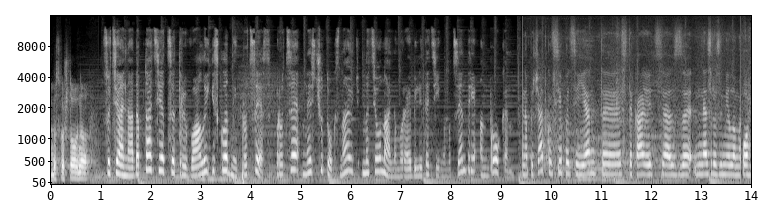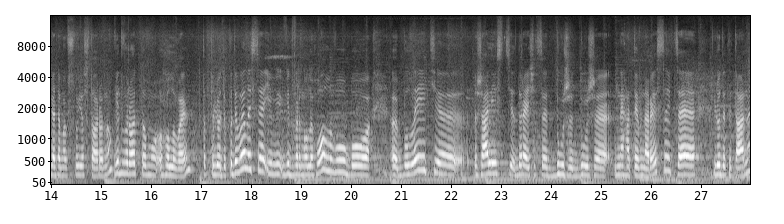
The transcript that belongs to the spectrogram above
безкоштовно. Соціальна адаптація це тривалий і складний процес. Про це не з чуток знають в Національному реабілітаційному центрі Unbroken. На початку всі пацієнти стикаються з незрозумілими поглядами в свою сторону, відворотом голови. Тобто люди подивилися і відвернули голову, бо е, болить е, жалість. До речі, це дуже дуже негативна риса. Це люди титани,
